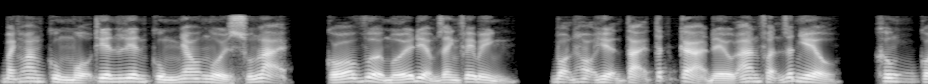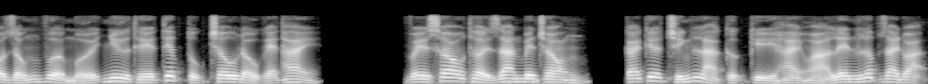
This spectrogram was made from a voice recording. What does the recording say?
Bạch Hoang cùng mộ thiên liên cùng nhau ngồi xuống lại, có vừa mới điểm danh phê bình, bọn họ hiện tại tất cả đều an phận rất nhiều, không có giống vừa mới như thế tiếp tục trâu đầu ghé thai. Về sau thời gian bên trong, cái kia chính là cực kỳ hài hòa lên lớp giai đoạn.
